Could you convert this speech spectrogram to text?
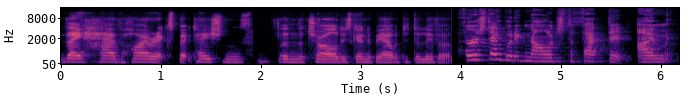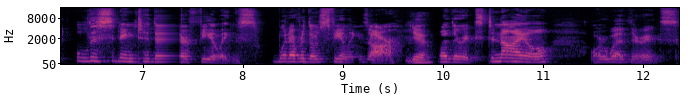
they have higher expectations than the child is going to be able to deliver? First, I would acknowledge the fact that I'm listening to their feelings, whatever those feelings are, Yeah, whether it's denial or whether it's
